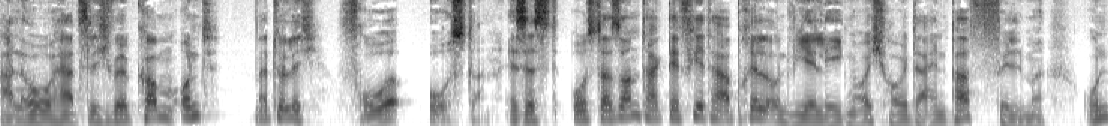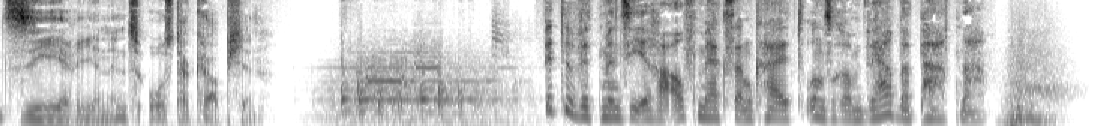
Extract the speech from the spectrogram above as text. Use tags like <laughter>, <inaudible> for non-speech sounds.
Hallo, herzlich willkommen und natürlich frohe Ostern. Es ist Ostersonntag, der 4. April und wir legen euch heute ein paar Filme und Serien ins Osterkörbchen. Bitte widmen Sie Ihre Aufmerksamkeit unserem Werbepartner.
